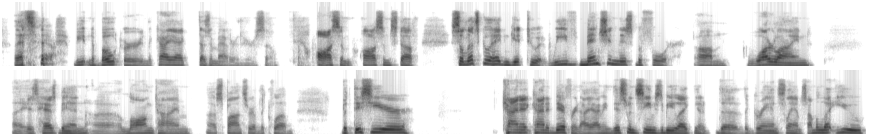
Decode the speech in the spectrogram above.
That's yeah. be it in the boat or in the kayak, doesn't matter there. So awesome, awesome stuff. So let's go ahead and get to it. We've mentioned this before. Um, Waterline uh, is has been a long time uh, sponsor of the club, but this year kind of kind of different. I, I mean, this one seems to be like you know the the grand slam. So I'm gonna let you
